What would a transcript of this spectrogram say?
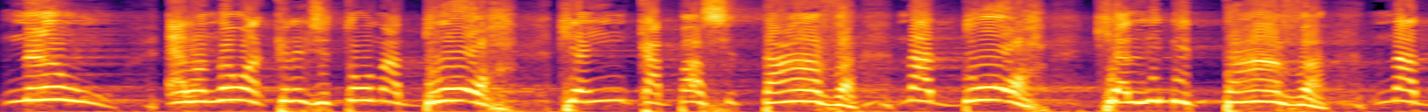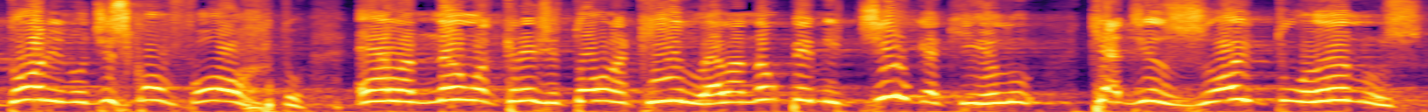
Não! ela não acreditou na dor que a incapacitava, na dor que a limitava, na dor e no desconforto. Ela não acreditou naquilo, ela não permitiu que aquilo que há 18 anos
